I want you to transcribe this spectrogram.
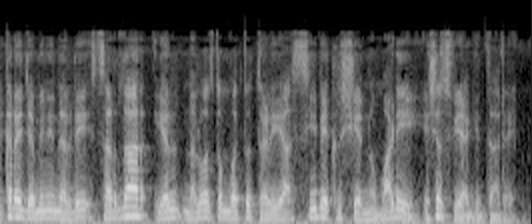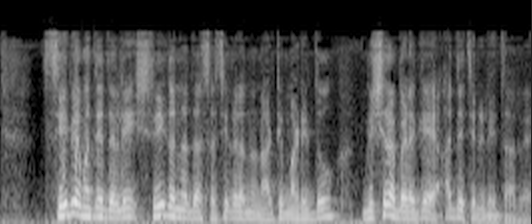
ಎಕರೆ ಜಮೀನಿನಲ್ಲಿ ಸರ್ದಾರ್ ಎಲ್ ನಲವತ್ತೊಂಬತ್ತು ತಳಿಯ ಸೀಬೆ ಕೃಷಿಯನ್ನು ಮಾಡಿ ಯಶಸ್ವಿಯಾಗಿದ್ದಾರೆ. ಸೀಬೆ ಮಧ್ಯದಲ್ಲಿ ಶ್ರೀಗಂಧದ ಸಸಿಗಳನ್ನು ನಾಟಿ ಮಾಡಿದ್ದು ಮಿಶ್ರ ಬೆಳೆಗೆ ಆದ್ಯತೆ ನೀಡಿದ್ದಾರೆ.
